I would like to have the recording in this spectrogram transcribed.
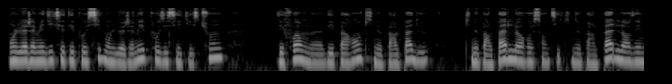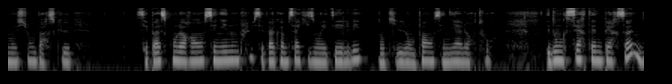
On lui a jamais dit que c'était possible, on lui a jamais posé ces questions. Des fois, on a des parents qui ne parlent pas d'eux, qui ne parlent pas de leurs ressentis, qui ne parlent pas de leurs émotions parce que c'est pas ce qu'on leur a enseigné non plus, c'est pas comme ça qu'ils ont été élevés, donc ils l'ont pas enseigné à leur tour. Et donc certaines personnes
